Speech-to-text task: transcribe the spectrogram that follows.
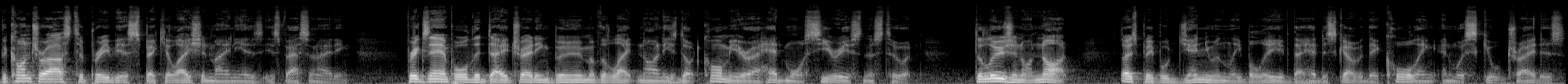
The contrast to previous speculation manias is fascinating. For example, the day trading boom of the late 90s dot com era had more seriousness to it. Delusion or not, those people genuinely believed they had discovered their calling and were skilled traders.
